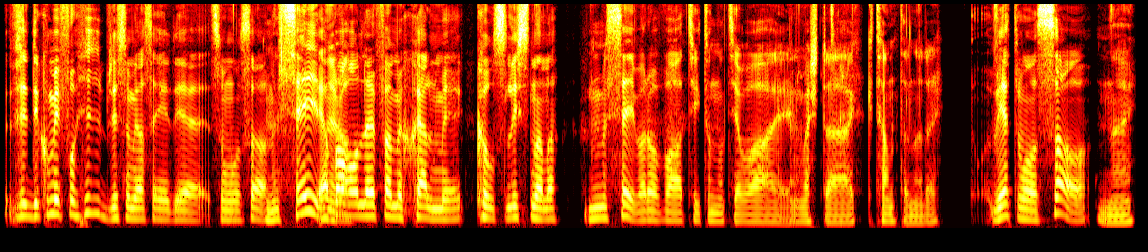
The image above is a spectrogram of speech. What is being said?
Du kommer ju få hybris om jag säger det som hon sa. Men säg Jag nu bara då. håller det för mig själv med coast-lyssnarna. Men säg vadå, vad tyckte hon att jag var den värsta tönten eller? Vet du vad hon sa? Nej.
